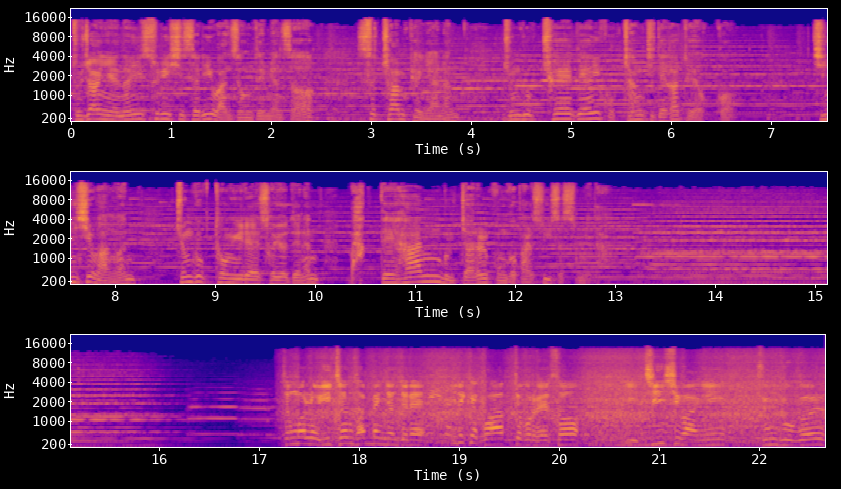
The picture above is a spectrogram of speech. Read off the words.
두장현의 수리 시설이 완성되면서 스촨 평야는 중국 최대의 곡창지대가 되었고 진시황은 중국 통일에 소요되는 막대한 물자를 공급할 수 있었습니다. 정말로 2300년 전에 이렇게 과학적으로 해서 이 진시황이 중국을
